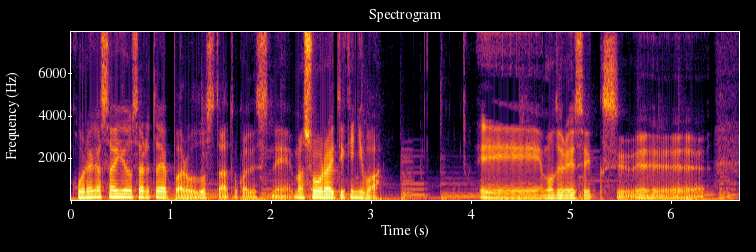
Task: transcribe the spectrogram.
これが採用されたやっぱロードスターとかですね、まあ将来的には、えー、モデル SX、えー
